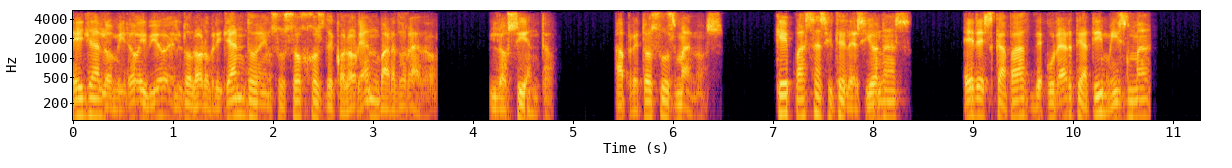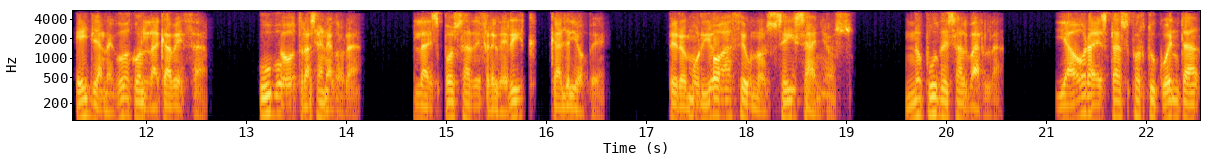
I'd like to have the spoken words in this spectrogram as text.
Ella lo miró y vio el dolor brillando en sus ojos de color ámbar dorado. Lo siento. Apretó sus manos. ¿Qué pasa si te lesionas? ¿Eres capaz de curarte a ti misma? Ella negó con la cabeza. Hubo otra sanadora. La esposa de Frederick, Calliope. Pero murió hace unos seis años. No pude salvarla. ¿Y ahora estás por tu cuenta?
